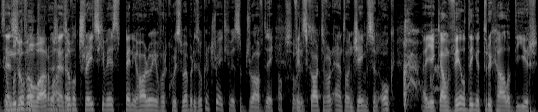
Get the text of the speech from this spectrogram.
Zijn, zoveel, er zijn zoveel trades geweest. Penny Hardaway voor Chris Webber is ook een trade geweest op draft day. Absoluut. Vince Carter voor Anton Jameson ook. Eh, je kan veel dingen terughalen die er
